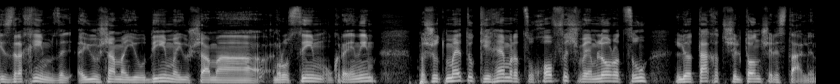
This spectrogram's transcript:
אזרחים, זה, היו שם יהודים, היו שם רוסים, אוקראינים, פשוט מתו כי הם רצו חופש והם לא רצו להיות תחת שלטון של סטלין.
